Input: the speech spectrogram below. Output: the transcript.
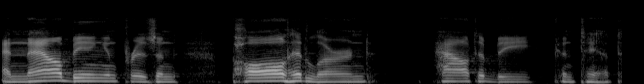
and now being imprisoned, Paul had learned how to be content.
